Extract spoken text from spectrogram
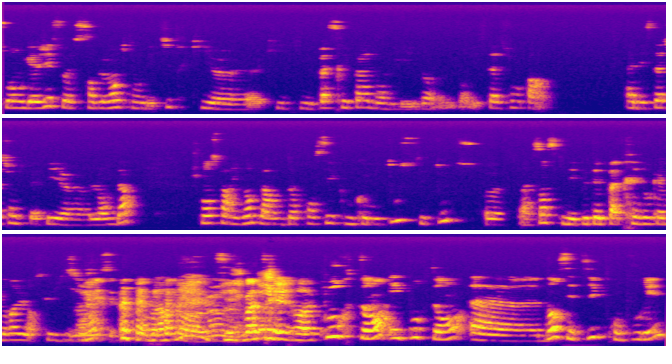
soit engagés, soit simplement qui ont des titres qui, euh, qui, qui ne passeraient pas dans les, dans, dans les stations, enfin, à des stations tout à fait euh, lambda. Je pense par exemple à un auteur français qu'on connaît tous et toutes, euh, Vincent, ce qui n'est peut-être pas très rock'n'roll lorsque je dis son nom. c'est pas très. C'est pas très rock. Pourtant, et pourtant, euh, dans ces titres, on pourrait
